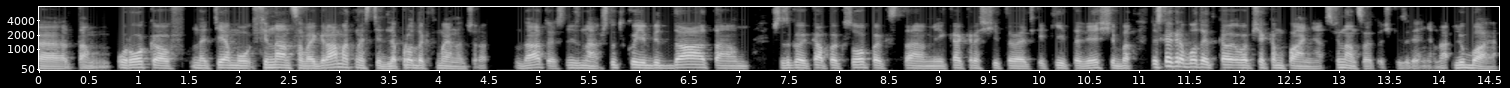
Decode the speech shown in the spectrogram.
э, там уроков на тему финансовой грамотности для продукт-менеджера, да, то есть, не знаю, что такое EBITDA, там, что такое CAPEX, OPEX, там, и как рассчитывать какие-то вещи, то есть как работает вообще компания с финансовой точки зрения, да, любая.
